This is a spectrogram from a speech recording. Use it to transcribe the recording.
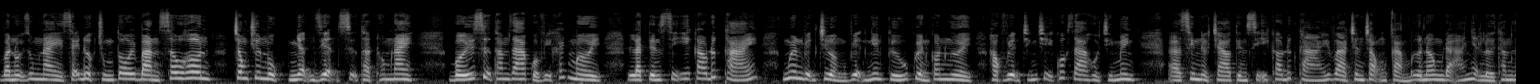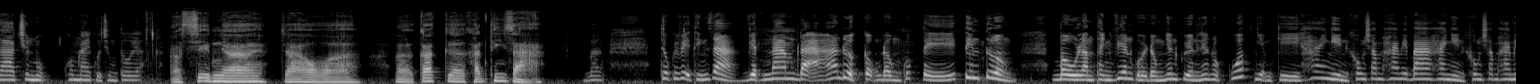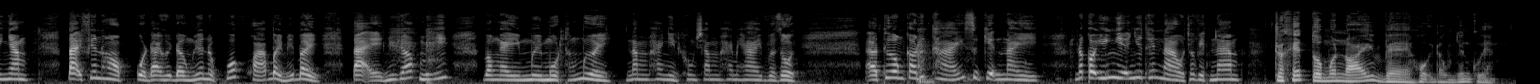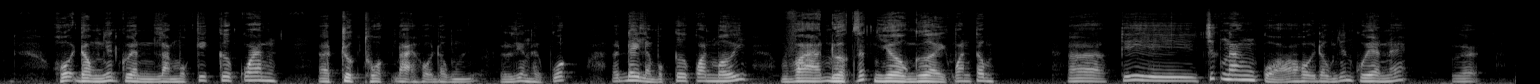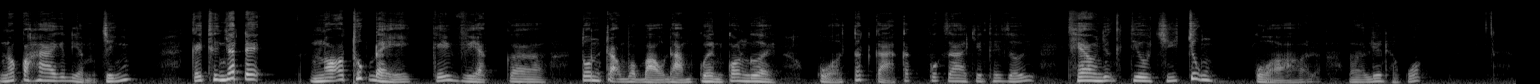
và nội dung này sẽ được chúng tôi bàn sâu hơn trong chuyên mục nhận diện sự thật hôm nay với sự tham gia của vị khách mời là tiến sĩ Cao Đức Thái, nguyên viện trưởng Viện Nghiên cứu quyền con người, Học viện Chính trị Quốc gia Hồ Chí Minh. À, xin được chào tiến sĩ Cao Đức Thái và trân trọng cảm ơn ông đã nhận lời tham gia chuyên mục hôm nay của chúng tôi ạ. À, xin uh, chào uh, các khán thính giả. Vâng. Thưa quý vị thính giả, Việt Nam đã được cộng đồng quốc tế tin tưởng bầu làm thành viên của Hội đồng Nhân quyền Liên Hợp Quốc nhiệm kỳ 2023-2025 tại phiên họp của Đại hội đồng Liên Hợp Quốc khóa 77 tại New York, Mỹ vào ngày 11 tháng 10 năm 2022 vừa rồi. À, thưa ông Cao Đức Thái, sự kiện này nó có ý nghĩa như thế nào cho Việt Nam? Trước hết tôi muốn nói về Hội đồng Nhân quyền. Hội đồng Nhân quyền là một cái cơ quan uh, trực thuộc Đại hội đồng Liên Hợp Quốc đây là một cơ quan mới và được rất nhiều người quan tâm. À, cái chức năng của Hội đồng Nhân quyền ấy à, nó có hai cái điểm chính. Cái thứ nhất đấy, nó thúc đẩy cái việc uh, tôn trọng và bảo đảm quyền con người của tất cả các quốc gia trên thế giới theo những tiêu chí chung của uh, Liên Hợp Quốc.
